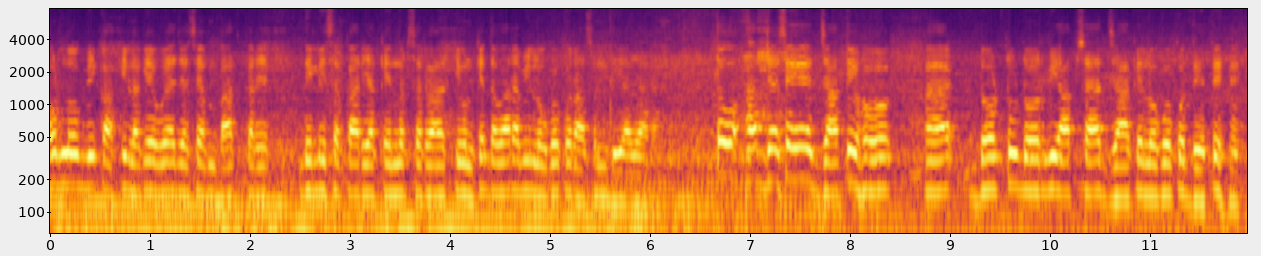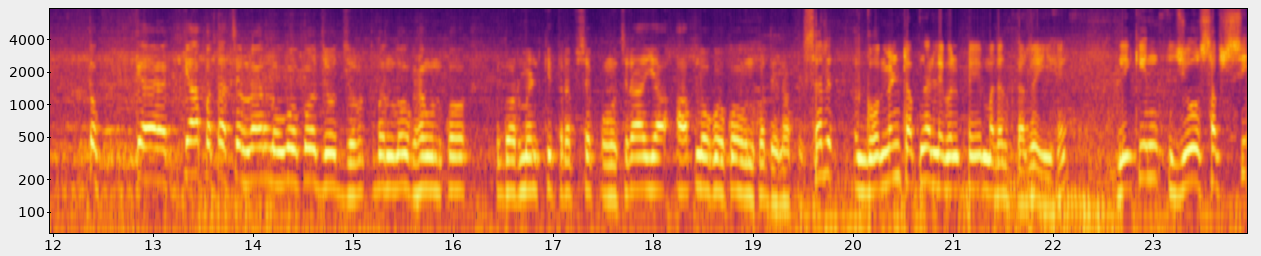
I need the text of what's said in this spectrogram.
और लोग भी काफ़ी लगे हुए हैं जैसे हम बात करें दिल्ली सरकार या केंद्र सरकार की उनके द्वारा भी लोगों को राशन दिया जा रहा है तो आप जैसे जाते हो डोर टू डोर भी आप शायद जाके लोगों को देते हैं तो क्या, क्या पता चल रहा है लोगों को जो ज़रूरतमंद लोग हैं उनको गवर्नमेंट की तरफ से पहुंच रहा है या आप लोगों को उनको देना पड़ेगा सर गवर्नमेंट तो अपने लेवल पे मदद कर रही है लेकिन जो सबसे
